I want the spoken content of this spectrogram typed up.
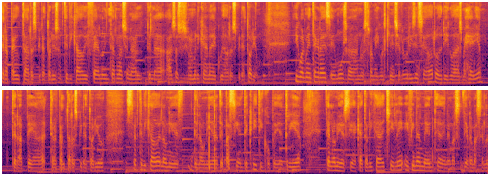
terapeuta respiratorio certificado y fellow internacional de la Asociación Americana de Cuidado Respiratorio. Igualmente agradecemos a nuestro amigo el kinesiólogo licenciado Rodrigo Asmejeria, terapeuta respiratorio certificado de la, de la Unidad de Paciente Crítico Pediatría de la Universidad Católica de Chile y finalmente a Diana Marcela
